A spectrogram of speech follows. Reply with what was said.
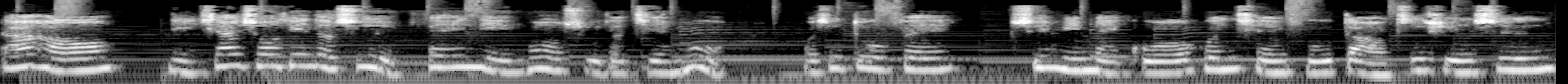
大家好，你现在收听的是《非你莫属》的节目，我是杜菲，是一名美国婚前辅导咨询师。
